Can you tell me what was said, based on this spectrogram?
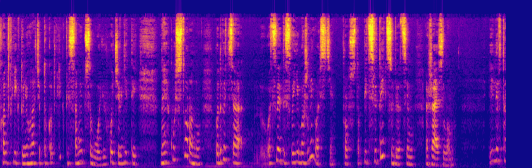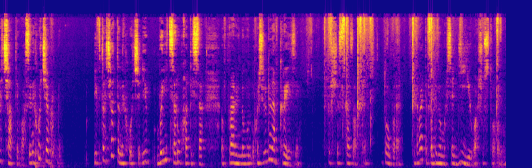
конфлікт, у нього, начебто, конфлікт із самим собою. Хоче відійти на якусь сторону, подивитися, оцінити свої можливості, просто підсвітити собі оцим жезлом і не втрачати вас. І не хоче, і втрачати не хоче, і боїться рухатися в правильному, хоч людина в кризі. Що ще сказати? Добре, давайте подивимося дії в вашу сторону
